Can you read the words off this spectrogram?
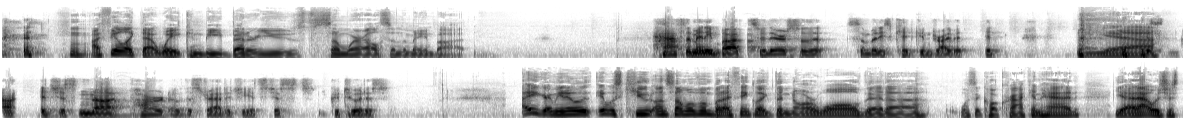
I feel like that weight can be better used somewhere else in the main bot. half the mini bots are there so that somebody's kid can drive it. It Yeah. it's not. It's just not part of the strategy. It's just gratuitous. I agree. I mean, it was, it was cute on some of them, but I think like the narwhal that uh, what's it called, Kraken had. Yeah, that was just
